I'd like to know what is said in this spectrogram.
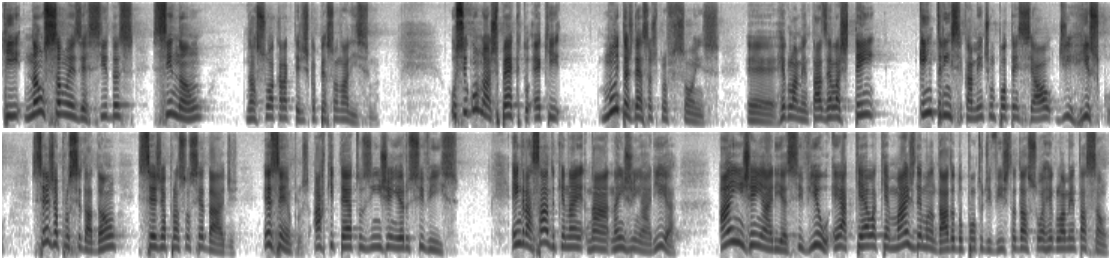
que não são exercidas senão na sua característica personalíssima. O segundo aspecto é que muitas dessas profissões é, regulamentadas elas têm intrinsecamente um potencial de risco, seja para o cidadão, seja para a sociedade. Exemplos: arquitetos e engenheiros civis. É engraçado que na, na, na engenharia, a engenharia civil é aquela que é mais demandada do ponto de vista da sua regulamentação.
